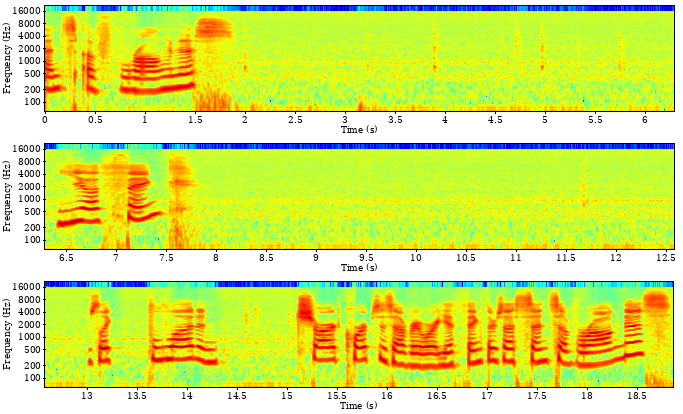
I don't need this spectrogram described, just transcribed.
sense of wrongness. You think? There's like blood and charred corpses everywhere. You think there's a sense of wrongness?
